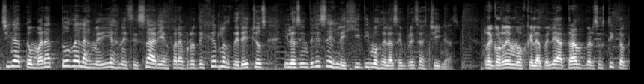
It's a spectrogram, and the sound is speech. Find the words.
China tomará todas las medidas necesarias para proteger los derechos y los intereses legítimos de las empresas chinas. Recordemos que la pelea Trump versus TikTok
